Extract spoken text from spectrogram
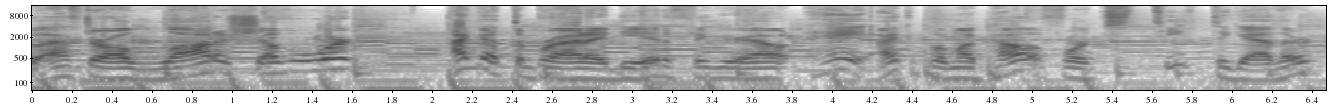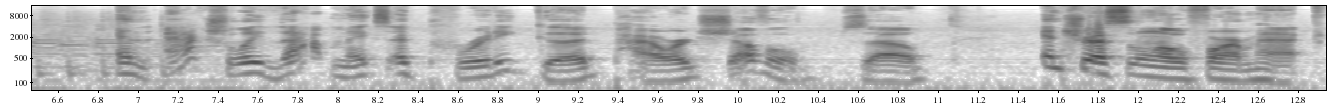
So after a lot of shovel work, I got the bright idea to figure out, hey, I could put my pallet fork's teeth together, and actually that makes a pretty good powered shovel. So, interesting little farm hack.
